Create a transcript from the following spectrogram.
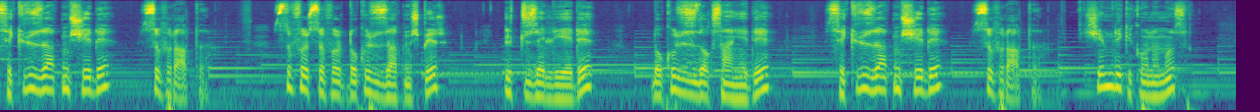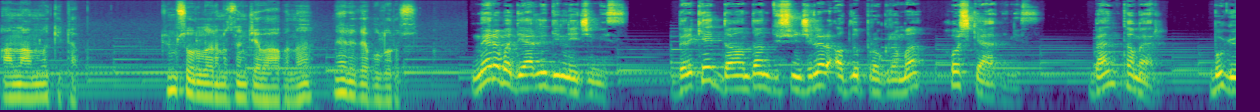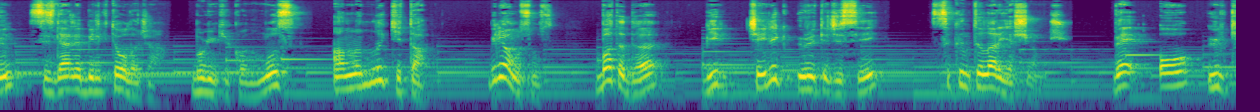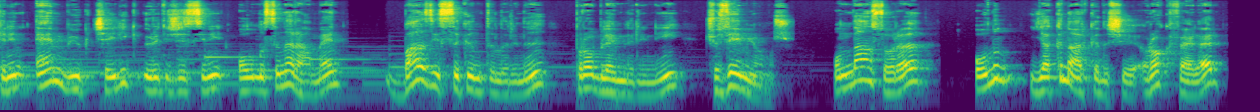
867 06 00 961 357 997 867 06 Şimdiki konumuz anlamlı kitap. Tüm sorularımızın cevabını nerede buluruz? Merhaba değerli dinleyicimiz. Bereket Dağı'ndan Düşünceler adlı programa hoş geldiniz. Ben Tamer. Bugün sizlerle birlikte olacağım. Bugünkü konumuz anlamlı kitap. Biliyor musunuz? Batı'da bir çelik üreticisi sıkıntılar yaşıyormuş. Ve o ülkenin en büyük çelik üreticisini olmasına rağmen bazı sıkıntılarını, problemlerini çözemiyormuş. Ondan sonra onun yakın arkadaşı Rockefeller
